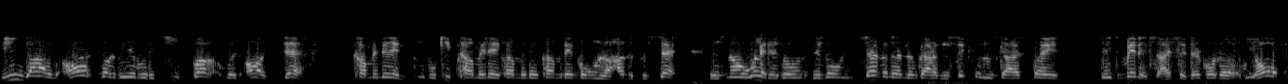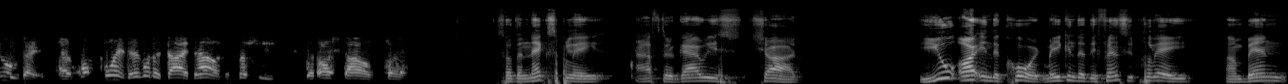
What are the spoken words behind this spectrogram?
these guys aren't going to be able to keep up with our depth coming in. People keep coming in, coming in, coming in, going 100%. There's no way. There's only there's only seven of them guys or six of those guys playing big minutes. I said they're going to. We all knew that at one point they're going to die down, especially with our style of play. So the next play after Gary's shot, you are in the court making the defensive play on Ben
